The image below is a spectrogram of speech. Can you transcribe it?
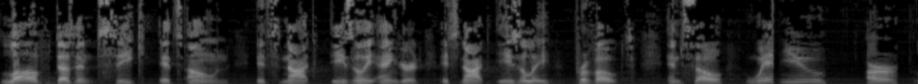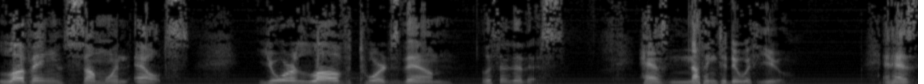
Love doesn't seek its own. It's not easily angered. It's not easily provoked. And so when you are loving someone else, your love towards them, listen to this, has nothing to do with you and has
